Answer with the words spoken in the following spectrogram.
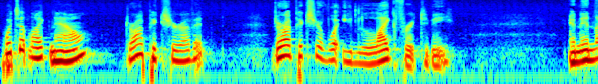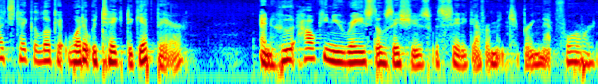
What's it like now? Draw a picture of it. Draw a picture of what you'd like for it to be. And then let's take a look at what it would take to get there and who, how can you raise those issues with city government to bring that forward.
